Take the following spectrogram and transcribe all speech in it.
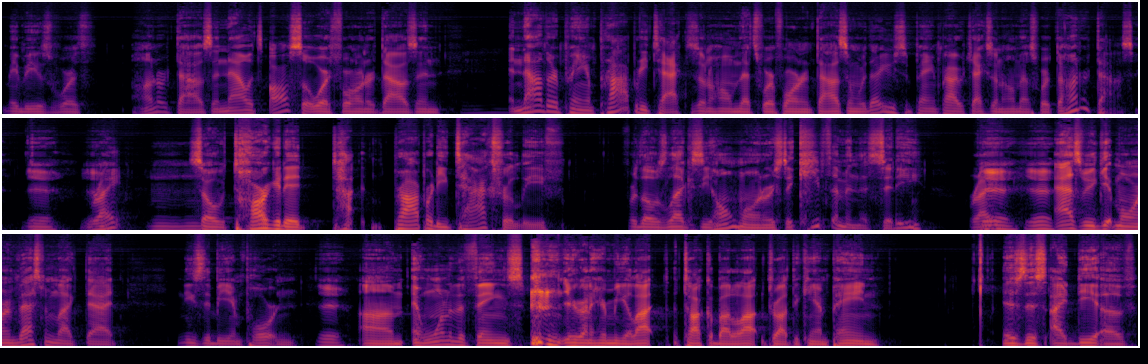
maybe it was worth hundred thousand. Now it's also worth four hundred thousand, and now they're paying property taxes on a home that's worth four hundred thousand, where they're used to paying property tax on a home that's worth a hundred thousand, Yeah. yeah. right? Mhm. So targeted ta property tax relief for those legacy homeowners to keep them in the city, right? Yeah. Yeah. As we get more investment like that, needs to be important. Yeah. Um, and one of the things you're going to hear me a lot talk about a lot throughout the campaign is this idea of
